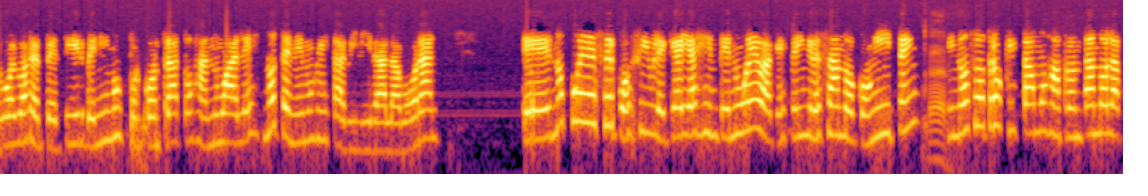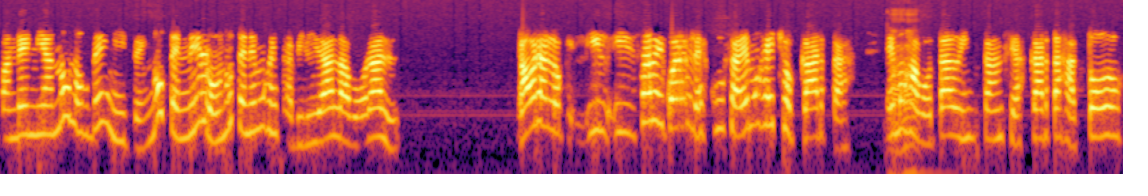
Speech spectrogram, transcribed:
vuelvo a repetir, venimos por contratos anuales, no tenemos estabilidad laboral. Eh, no puede ser posible que haya gente nueva que esté ingresando con ítem y nosotros que estamos afrontando la pandemia no nos den ítem, no tenemos, no tenemos estabilidad laboral. Ahora, lo que, y, ¿sabe cuál es la excusa? Hemos hecho cartas, hemos agotado instancias, cartas a todos,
